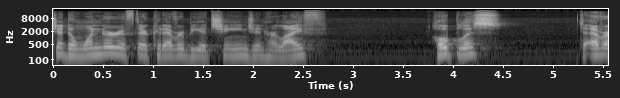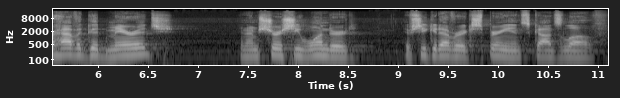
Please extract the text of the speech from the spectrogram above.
she had to wonder if there could ever be a change in her life. Hopeless to ever have a good marriage. And I'm sure she wondered if she could ever experience God's love.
